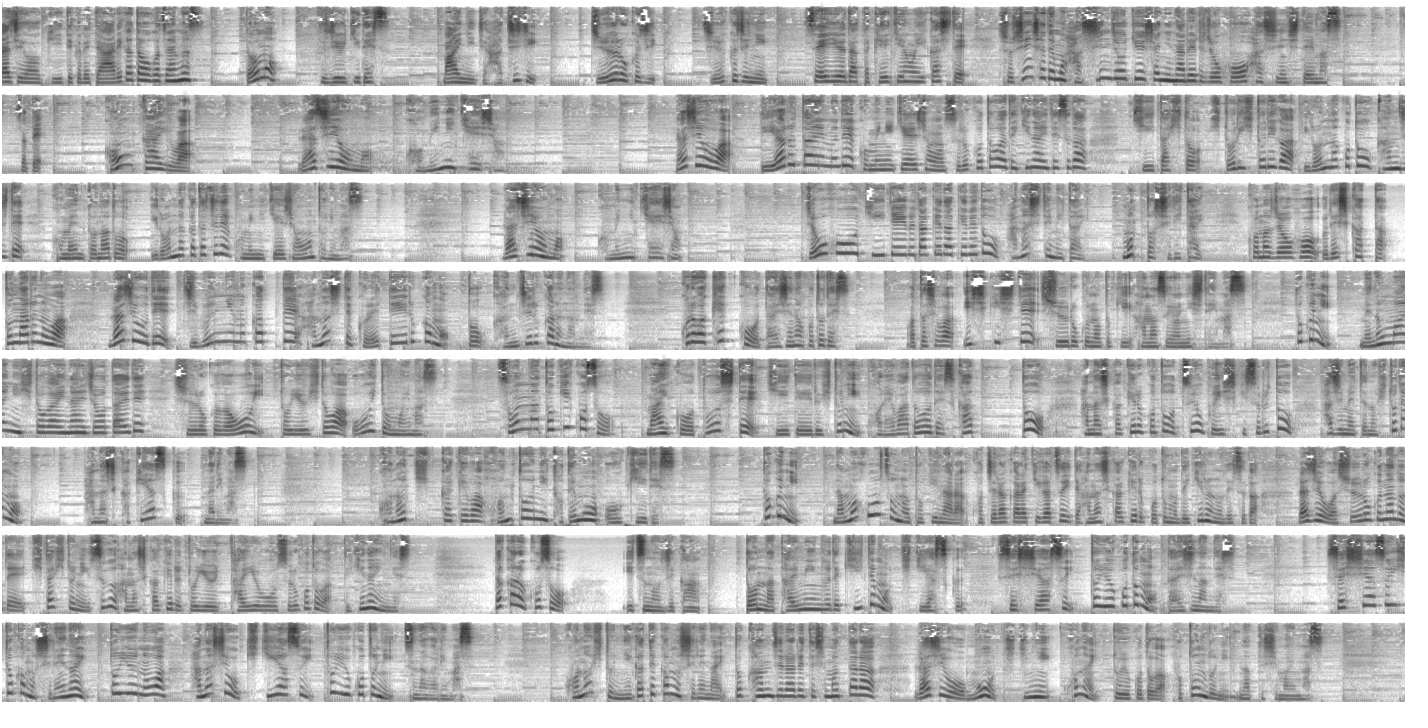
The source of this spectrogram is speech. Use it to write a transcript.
ラジオを聴いてくれてありがとうございます。どうも、藤幸です。毎日8時、16時、19時に声優だった経験を活かして初心者でも発信上級者になれる情報を発信しています。さて、今回はラジオもコミュニケーション。ラジオはリアルタイムでコミュニケーションをすることはできないですが、聞いた人一人一人がいろんなことを感じてコメントなどいろんな形でコミュニケーションをとります。ラジオもコミュニケーション。情報を聞いているだけだけれど話してみたい。もっと知りたい。この情報嬉しかったとなるのはラジオで自分に向かって話してくれているかもと感じるからなんです。これは結構大事なことです。私は意識して収録の時話すようにしています。特に目の前に人がいない状態で収録が多いという人は多いと思います。そんな時こそマイクを通して聞いている人にこれはどうですか？と話しかけることを強く意識すると初めての人でも話しかけやすくなります。このきっかけは本当にとても大きいです。特に生放送の時ならこちらから気がついて話しかけることもできるのですがラジオは収録などで来た人にすぐ話しかけるという対応をすることができないんです。だからこそいつの時間どんなタイミングで聞いても聞きやすく接しやすいということも大事なんです。接しやすい人かもしれないというのは話を聞きやすいということにつながります。この人苦手かもしれないと感じられてしまったらラジオをもう聞きに来ないということがほとんどになってしまいます。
